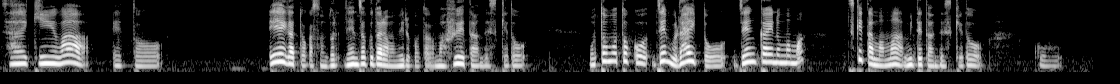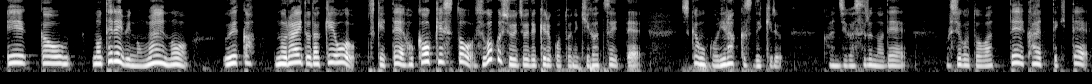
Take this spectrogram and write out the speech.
最近はえっと映画とかその連続ドラマ見ることがまあ増えたんですけどもともとこう全部ライトを全開のままつけたまま見てたんですけどこう映画をのテレビの前の上かのライトだけをつけて他を消すとすごく集中できることに気がついてしかもこうリラックスできる感じがするのでお仕事終わって帰ってきて、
